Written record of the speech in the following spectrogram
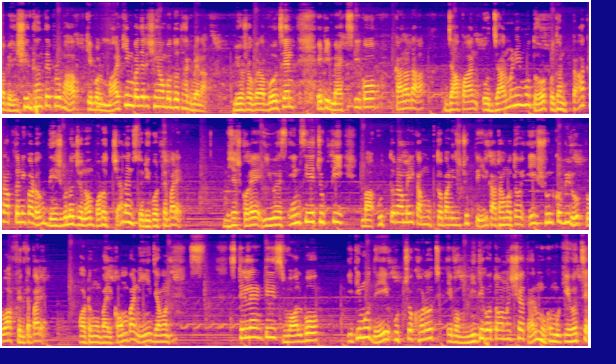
তবে এই সিদ্ধান্তের প্রভাব কেবল মার্কিন বাজারে সীমাবদ্ধ থাকবে না। বিশেষজ্ঞরা বলছেন, এটি মেক্সিকো, কানাডা, জাপান ও জার্মানির মতো প্রধান ট্রাক রপ্তানিকারক দেশগুলোর জন্য বড় চ্যালেঞ্জ তৈরি করতে পারে। বিশেষ করে ইউএসএমসিএ চুক্তি বা উত্তর আমেরিকা মুক্ত বাণিজ্য চুক্তির কাঠামোতে এই শুল্ক বিরূপ প্রভাব ফেলতে পারে। অটোমোবাইল কোম্পানি যেমন স্টেলেন্টিস, ভলভো ইতিমধ্যেই উচ্চ খরচ এবং নীতিগত অনিশ্চয়তার মুখোমুখি হচ্ছে।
